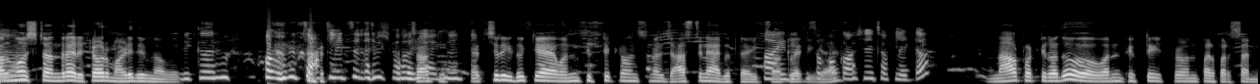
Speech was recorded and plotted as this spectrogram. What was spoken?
ಆಲ್ಮೋಸ್ಟ್ ಅಂದ್ರೆ ರಿಕವರ್ ಮಾಡಿದೀವಿ ನಾವು. ರಿಕವರಿ ಅವರು ಚಾಕ್ಲೇಟ್ಸ್ ಎಲ್ಲ ಆಕ್ಚುಲಿ ಇದಕ್ಕೆ ಒನ್ ಫಿಫ್ಟಿ ಕ್ರೋನ್ಸ್ ಮೇಲೆ ಜಾಸ್ತಿನೇ ಆಗುತ್ತೆ ಈ ಚಾಕ್ಲೇಟ್ ಸ್ವಲ್ಪ ಕಾಸ್ಟ್ಲಿ ಚಾಕ್ಲೇಟ್ ನಾವ್ ಕೊಟ್ಟಿರೋದು one fifty krone per person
